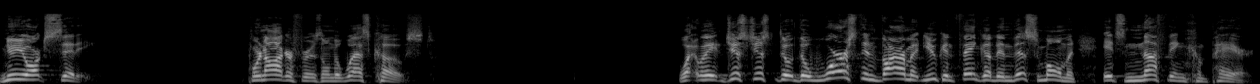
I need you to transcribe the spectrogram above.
New York City, pornographers on the West Coast. What, just just the, the worst environment you can think of in this moment, it's nothing compared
